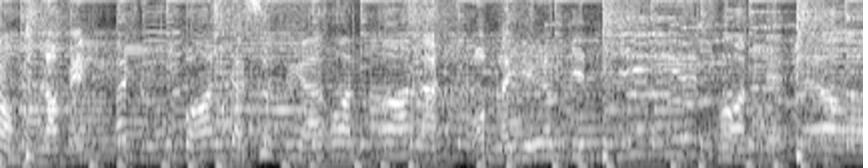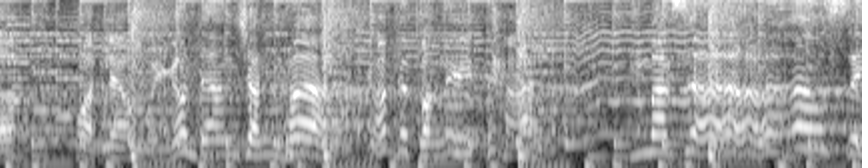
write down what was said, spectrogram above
ห้องเราเป็นอันรวมบอลจากสุดเหนืออ่อนอ่อนอมลเดือนยินยินหอดแล้วหอดแล้วไม่งามดังฉันพางามจะฟังลิตามักสาวเสี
